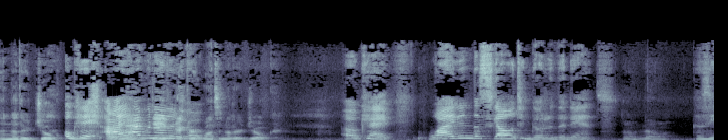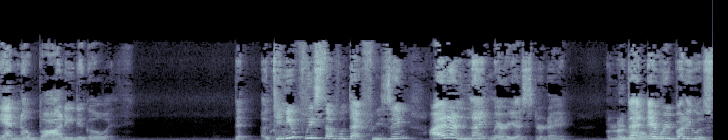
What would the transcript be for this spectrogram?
Another joke. Okay, please. I man, have Dave another Eckert joke. wants another joke. Okay, why didn't the skeleton go to the dance? Oh no. Because he had no body to go with. Uh, Can you please stop with that freezing? I had a nightmare yesterday A nightmare that about what? everybody was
